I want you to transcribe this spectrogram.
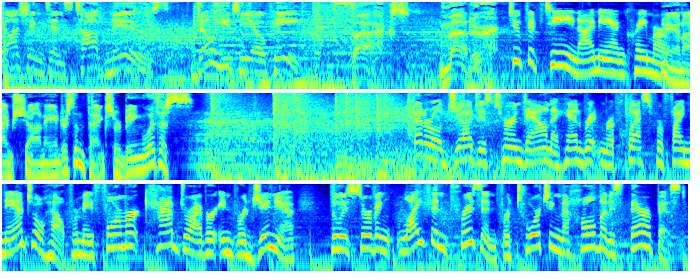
Washington's top news. WTOP. Facts matter. 215, I'm Ann Kramer. And I'm Sean Anderson. Thanks for being with us. Federal judges turned down a handwritten request for financial help from a former cab driver in Virginia who is serving life in prison for torching the home of his therapist.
